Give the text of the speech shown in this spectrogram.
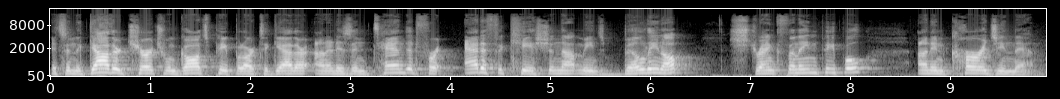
It's in the gathered church when God's people are together, and it is intended for edification. That means building up, strengthening people, and encouraging them.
